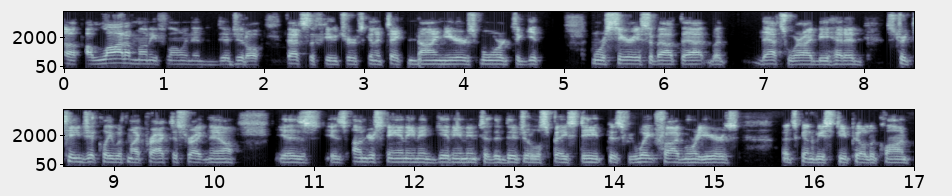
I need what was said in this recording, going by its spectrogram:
uh, a lot of money flowing into digital. That's the future. It's going to take nine years more to get more serious about that, but that's where I'd be headed strategically with my practice right now is is understanding and getting into the digital space deep because if you wait five more years, it's going to be steep hill to climb.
